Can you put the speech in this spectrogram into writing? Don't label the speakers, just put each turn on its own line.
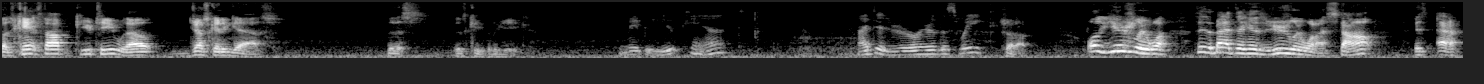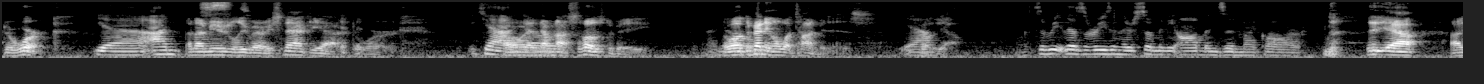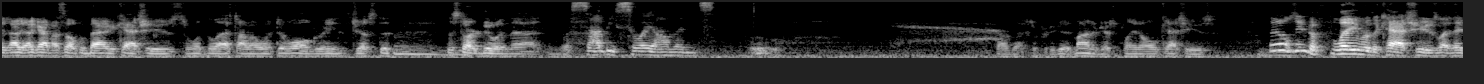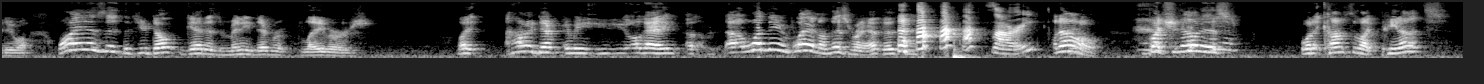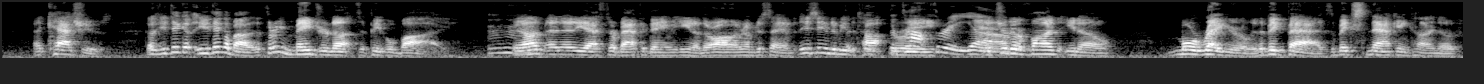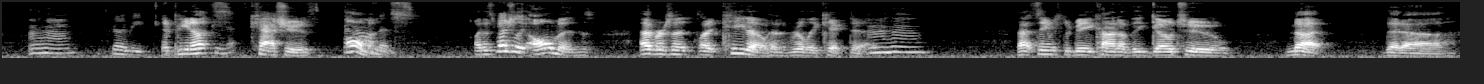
Because you can't stop QT without just getting gas. This is Keep of the Geek.
Maybe you can't. I did it earlier this week.
Shut up. Well, usually what see the bad thing is usually when I stop it's after work,
Yeah, I'm.
and I'm usually very snacky after work.
Yeah, I
Oh,
know.
and I'm not supposed to be.
I know.
Well, depending on what time it is.
Yeah,
But yeah,
That's the re- there's a reason there's so many almonds in my car.
yeah. I, I, I got myself a bag of cashews the last time I went to Walgreens just to to start doing that.
Wasabi soy almonds.
Ooh. Sounds actually pretty good. Mine are just plain old cashews. They don't seem to flavor the cashews like they do. Why is it that you don't get as many different flavors? Like, how many different? I mean, you- okay, uh, I wasn't even planning on this rant.
Sorry.
no, but you notice when it comes to like peanuts and cashews, because you think you think about it, the three major nuts that people buy.
Mm-hmm.
You know, and then yes, they're macadamia. You know, they're all. I mean, I'm just saying, but these seem to be the top
the
three.
top three, yeah.
That you're gonna find, you know, more regularly. The big bags, the big snacking kind of.
Mm-hmm. It's gonna be
And peanuts,
Peanuts.
cashews,
And
almonds.
almonds.
and especially almonds. Ever since like keto has really kicked in,
mm-hmm.
that seems to be kind of the go-to nut. That uh,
